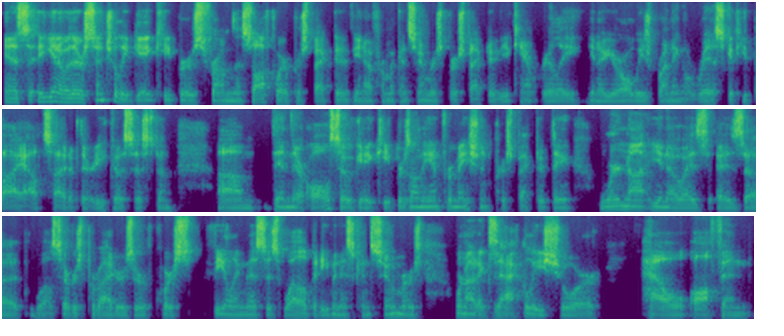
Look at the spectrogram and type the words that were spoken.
and it's you know they're essentially gatekeepers from the software perspective you know from a consumer's perspective. You can't really you know you're always running a risk if you buy outside of their ecosystem. Um, then they're also gatekeepers on the information perspective. They we're not you know as as uh, well service providers are of course feeling this as well but even as consumers we're not exactly sure how often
